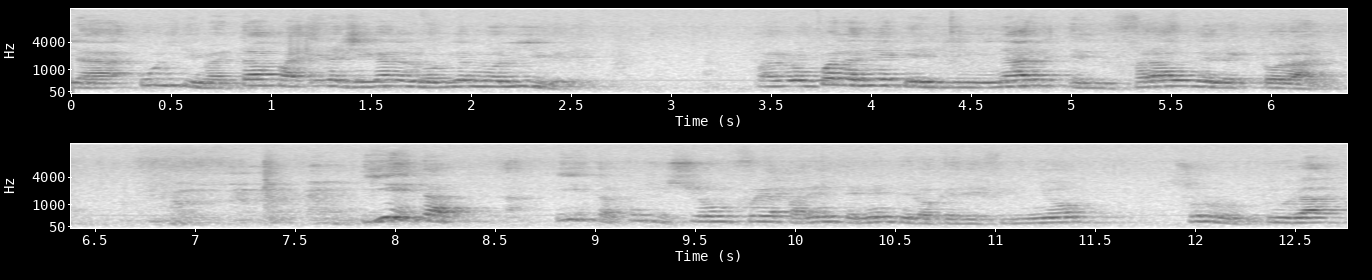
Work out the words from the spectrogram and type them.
la, última etapa era llegar al gobierno libre, para lo cual había que eliminar el fraude electoral. Y esta posición fue aparentemente lo que definió su ruptura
